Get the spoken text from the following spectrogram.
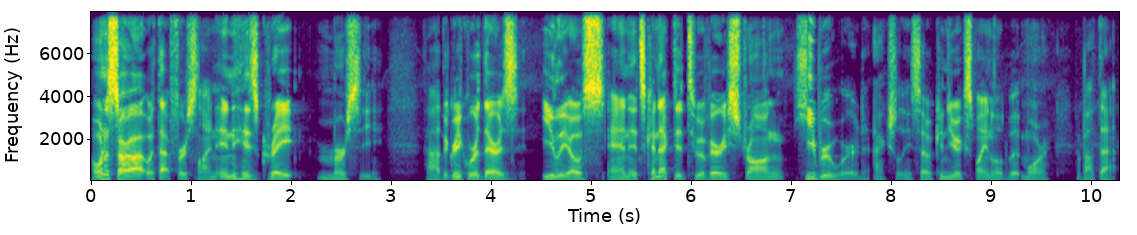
I want to start out with that first line in his great mercy. Uh, the Greek word there is eleos, and it's connected to a very strong Hebrew word, actually. So, can you explain a little bit more about that?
